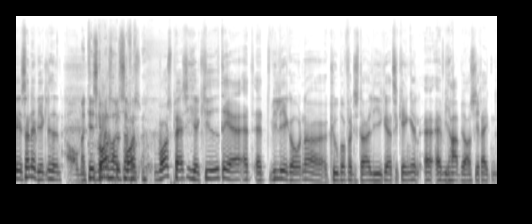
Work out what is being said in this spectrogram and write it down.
det er, sådan er virkeligheden. Oh, men det skal man holde vores, sig vores, for... vores plads i hierarkiet, det er, at, at vi ligger under klubber for de større ligaer. Til gengæld at, at vi har vi også i rigtig,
